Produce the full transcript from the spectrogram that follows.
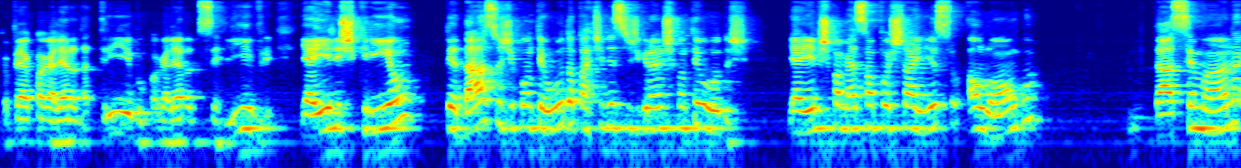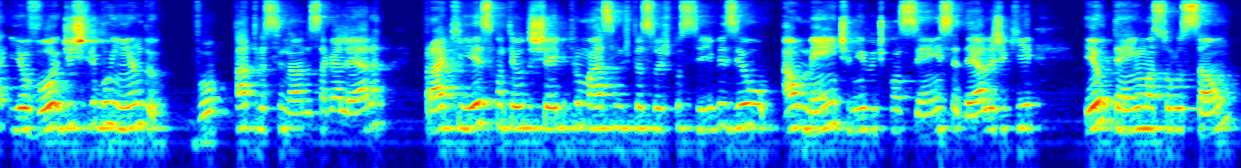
que eu pego com a galera da tribo, com a galera do Ser Livre, e aí eles criam pedaços de conteúdo a partir desses grandes conteúdos. E aí eles começam a postar isso ao longo da semana e eu vou distribuindo, vou patrocinando essa galera para que esse conteúdo chegue para o máximo de pessoas possíveis e eu aumente o nível de consciência delas de que eu tenho uma solução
